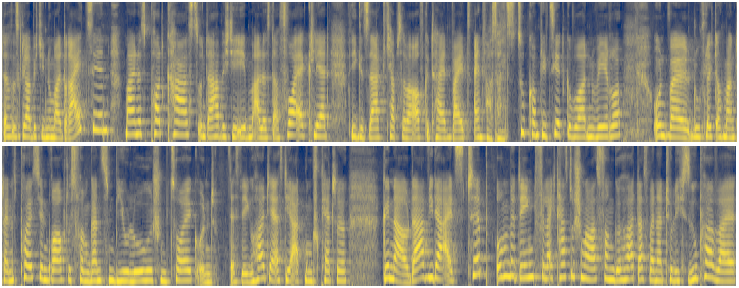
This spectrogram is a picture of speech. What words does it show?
Das ist, glaube ich, die Nummer 13 meines Podcasts und da habe ich dir eben alles davor erklärt. Wie gesagt, ich habe es aber aufgeteilt, weil es einfach sonst zu kompliziert geworden wäre und weil du vielleicht auch mal ein kleines Päuschen brauchtest vom ganzen biologischen Zeug und deswegen heute erst die Atmungskette. Genau, da wieder als Tipp unbedingt, vielleicht hast du schon mal was von gehört, das wäre natürlich super, weil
